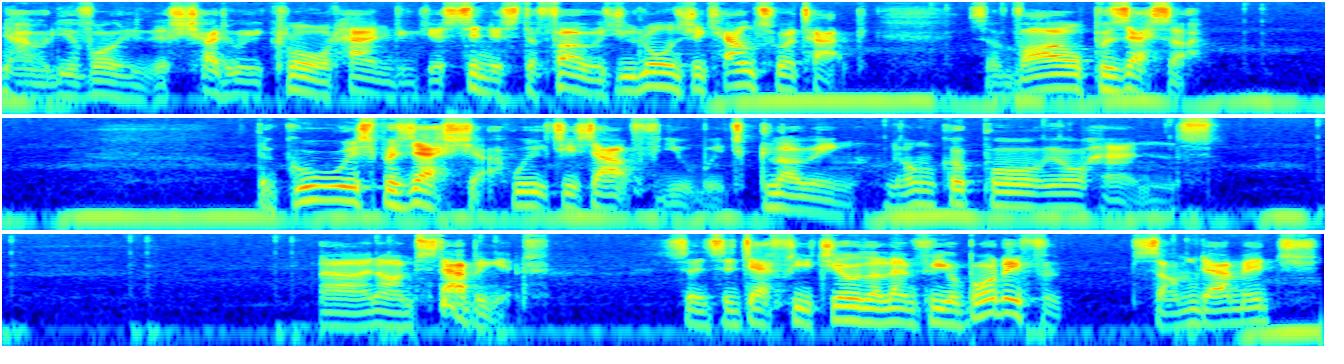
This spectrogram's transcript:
narrowly avoiding the shadowy clawed hand of your sinister foe as you launch a counter attack. It's a vile possessor the ghoulish possessor reaches out for you with glowing, non corporeal hands. Uh, and I'm stabbing it. Sends a deathly chill the length of your body for some damage.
